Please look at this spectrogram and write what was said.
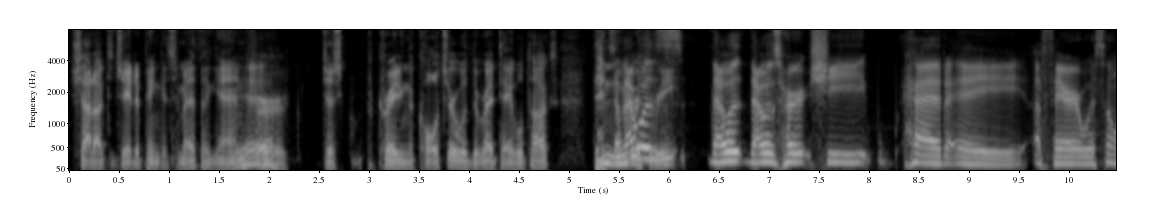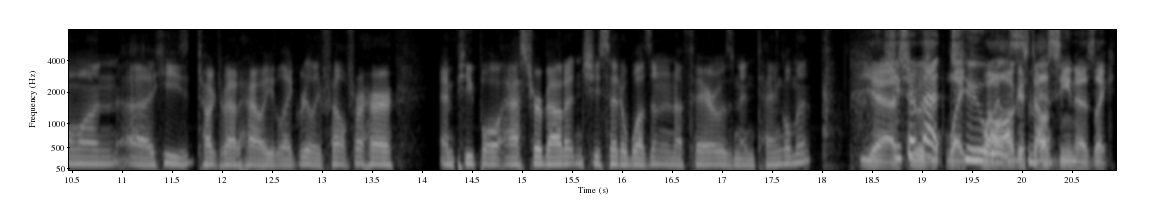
shout out to jada pinkett smith again Yeah. for just creating the culture with the red table talks then so number that was three that was that was her. She had a affair with someone. Uh, he talked about how he like really fell for her, and people asked her about it, and she said it wasn't an affair; it was an entanglement. yeah She she, said was that like to while Will august Smith. alsina is like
